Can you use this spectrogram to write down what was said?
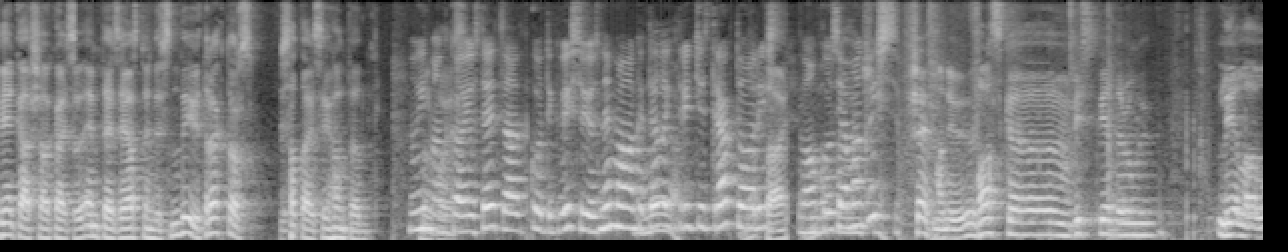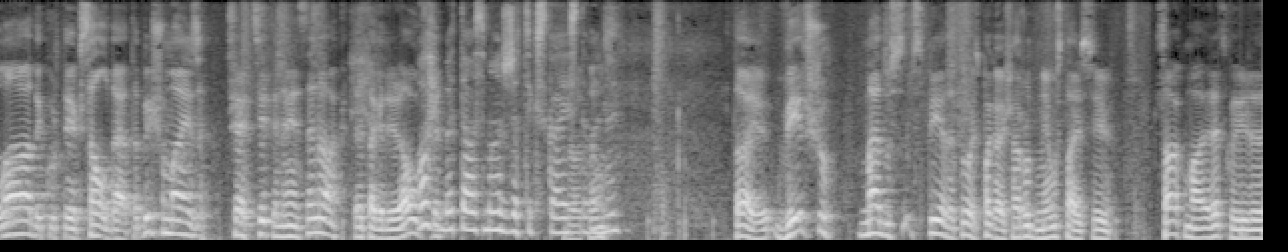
vienkāršākais MTZ 82 traktors. Sataisījām tad. Nu, Imant, kā jūs teicāt, ko tik visu jūs nemākat, nu, elektriķis, traktoris, no laukos jāmāk viss. Šeit man ir vaska, viss piedarumi, lielā lāde, kur tiek saldēta bišu maize. Šeit citi neviens nenāk, te tagad ir augsts. Oh, bet tā smarža cik skaista, vai ne? Tā ir viršu medus spieda, to es pagājušā rudenī uztaisīju. Sākumā redzu, ka ir e,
